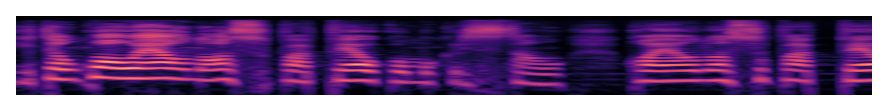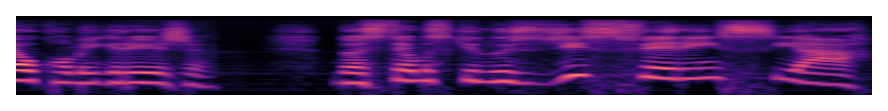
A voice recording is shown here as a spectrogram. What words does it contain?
Então, qual é o nosso papel como cristão? Qual é o nosso papel como igreja? Nós temos que nos diferenciar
